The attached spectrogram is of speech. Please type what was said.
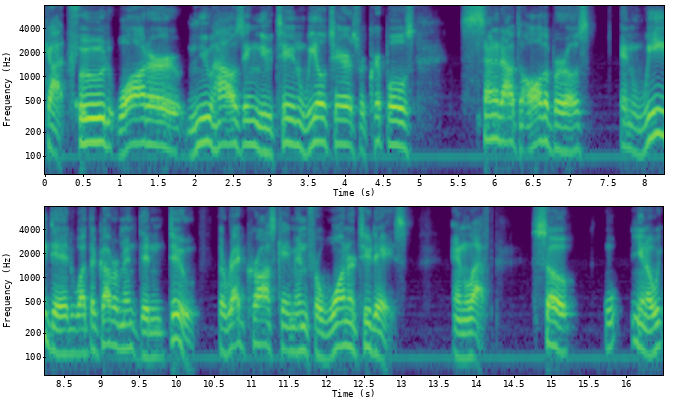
got food, water, new housing, new tin, wheelchairs for cripples, sent it out to all the boroughs, and we did what the government didn't do. The Red Cross came in for one or two days and left. So, you know,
